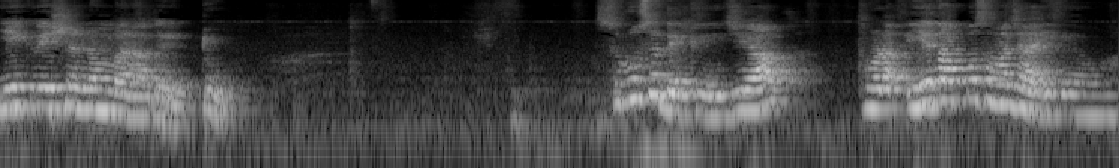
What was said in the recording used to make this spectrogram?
ये इक्वेशन नंबर आ गई टू शुरू से देख लीजिए आप। थोड़ा, ये तो आपको समझ आ ही गया होगा।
